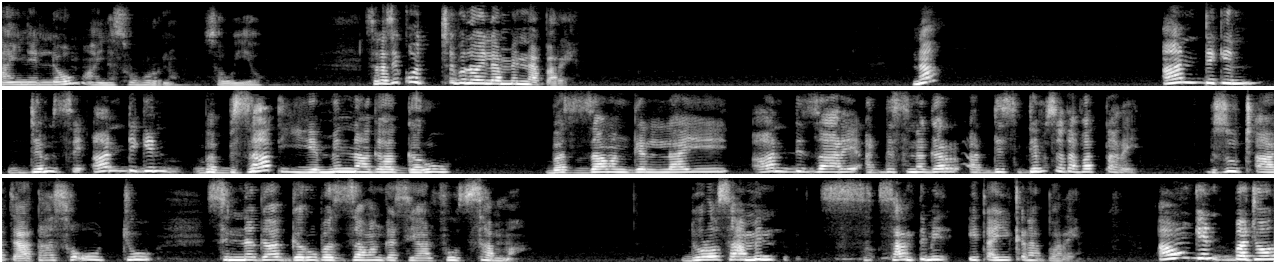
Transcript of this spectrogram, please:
አይን የለውም፣ አይነ ስውር ነው ሰውየው። ስለዚህ ቁጭ ብሎ ይለምን ነበረ እና አንድ ግን ድምፅ አንድ ግን በብዛት የሚነጋገሩ በዛ መንገድ ላይ አንድ ዛሬ አዲስ ነገር አዲስ ድምፅ ተፈጠረ። ብዙ ጫጫታ ሰዎቹ ሲነጋገሩ በዛ መንገድ ሲያልፉ ሰማ። ድሮ ሳምን ሳንቲም ይጠይቅ ነበረ። አሁን ግን በጆሮ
